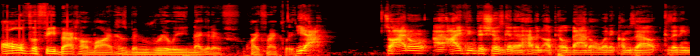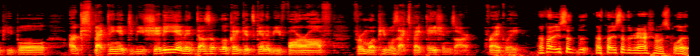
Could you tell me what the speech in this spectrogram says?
all of the feedback online has been really negative, quite frankly. Yeah. So I don't. I, I think this show's going to have an uphill battle when it comes out because I think people are expecting it to be shitty, and it doesn't look like it's going to be far off from what people's expectations are. Frankly, I thought you said the, I thought you said the reaction was split.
